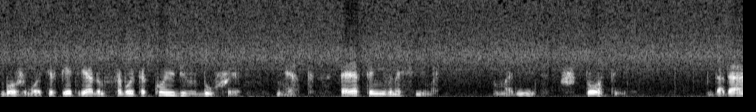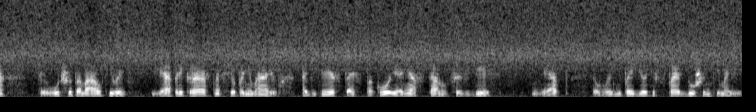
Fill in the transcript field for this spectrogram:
боже мой, терпеть рядом с собой такое бездушие — нет, это невыносимо. Мари, что ты? Да-да, ты лучше помалкивай. Я прекрасно все понимаю. А детей оставь в покое, они останутся здесь. Нет, вы не пойдете спать, душеньки мои.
